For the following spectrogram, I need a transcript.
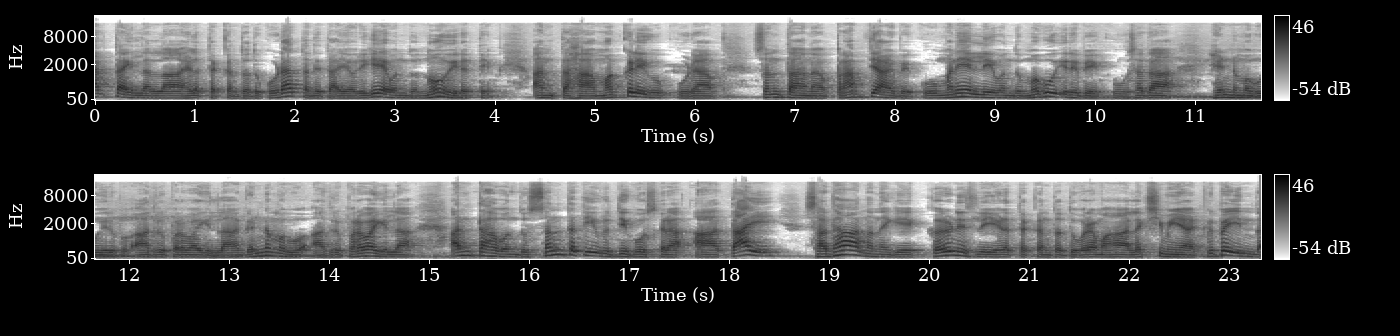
ಆಗ್ತಾ ಇಲ್ಲಲ್ಲ ಹೇಳತಕ್ಕಂಥದ್ದು ಕೂಡ ತಂದೆ ತಾಯಿಯವರಿಗೆ ಒಂದು ನೋವಿರುತ್ತೆ. ಅಂತಹ ಮಕ್ಕಳಿಗೂ ಕೂಡ ಸಂತಾನ ಪ್ರಾಪ್ತಿ ಆಗಬೇಕು, ಮನೆಯಲ್ಲಿ ಒಂದು ಮಗು ಇರಬೇಕು, ಸದಾ ಹೆಣ್ಣು ಮಗು ಇರಬ, ಆದರೂ ಪರವಾಗಿಲ್ಲ, ಗಂಡು ಮಗು ಆದರೂ ಪರವಾಗಿಲ್ಲ, ಅಂತಹ ಒಂದು ಸಂತತಿ ವೃದ್ಧಿಗೋಸ್ಕರ ಆ ತಾಯಿ ಸದಾ ನನಗೆ ಕರುಣಿಸಲಿ ಹೇಳತಕ್ಕಂಥದ್ದು ವರಮಹಾಲಕ್ಷ್ಮಿಯ ಕೃಪೆಯಿಂದ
